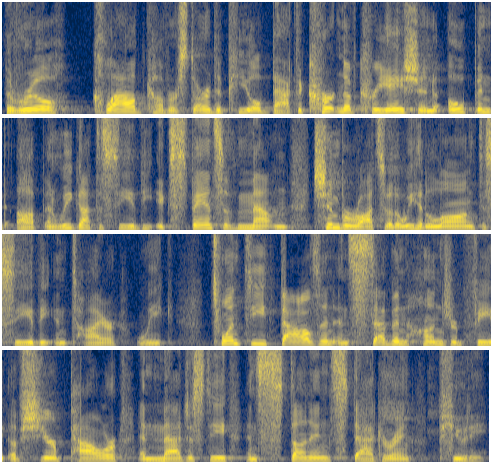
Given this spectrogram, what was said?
The real cloud cover started to peel back. The curtain of creation opened up, and we got to see the expansive mountain, Chimborazo, that we had longed to see the entire week. 20,700 feet of sheer power and majesty and stunning, staggering beauty.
